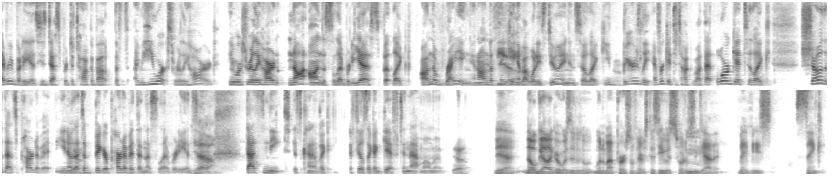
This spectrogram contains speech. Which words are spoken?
everybody is. He's desperate to talk about the. f- I mean, he works really hard. He works really hard, not on the celebrity, yes, but like on the writing and on the thinking Yeah. about what he's doing. And so, like, you barely ever get to talk about that or get to like show that that's part of it. You know, that's a bigger part of it than the celebrity. And so, Yeah. that's neat. It's kind of like it feels like a gift in that moment. Yeah. Yeah, Noel Gallagher was one of my personal favorites because he was sort of Hmm. the guy that made me s- think,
